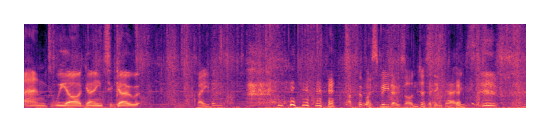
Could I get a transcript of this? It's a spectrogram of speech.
and we are going to go bathing. I put my speedos on just in case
